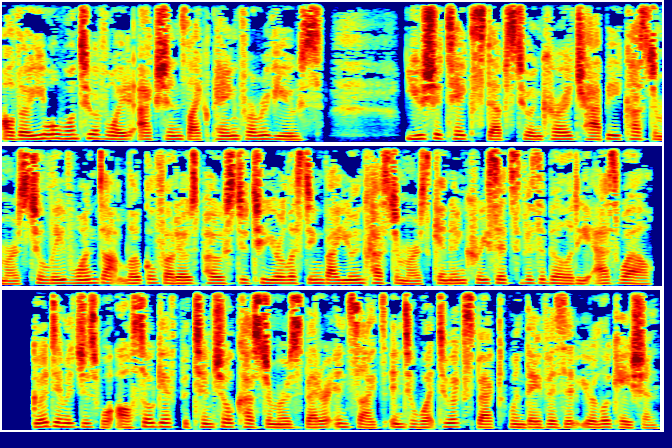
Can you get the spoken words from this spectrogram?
Although you will want to avoid actions like paying for reviews, you should take steps to encourage happy customers to leave one. Local photos posted to your listing by you and customers can increase its visibility as well. Good images will also give potential customers better insights into what to expect when they visit your location.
